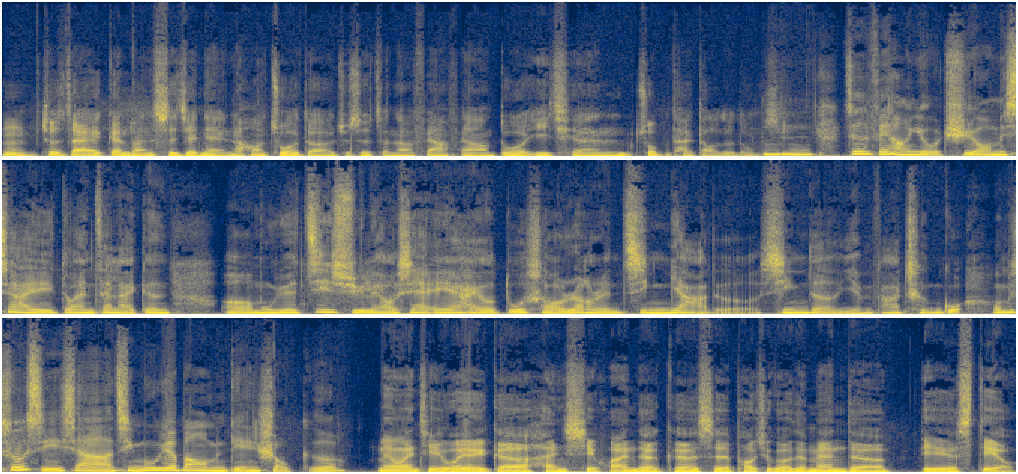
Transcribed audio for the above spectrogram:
嗯，就是在更短的时间内，然后做的就是真的非常非常多以前做不太到的东西，嗯，真的非常有趣哦。我们下一段再来跟呃慕约继续聊，现在 AI 还有多少让人惊讶的新的研发成果？我们休息一下，请慕约帮我们点一首歌。没有问题，我有一个很喜欢的歌是 Portugal the Man 的 Be Still。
